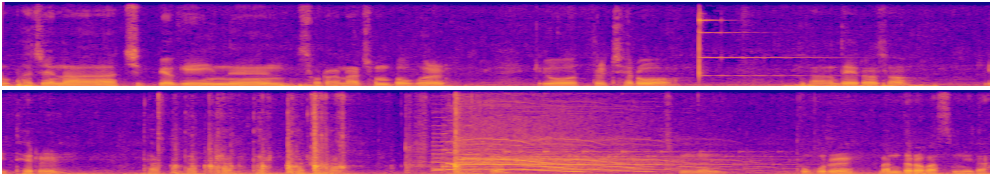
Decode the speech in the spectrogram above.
방파제나 직벽에 있는 소라나 전복을 요 뜰채로 딱 내려서 밑에를 탁탁탁탁탁탁 해서 잡는 도구를 만들어 봤습니다.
